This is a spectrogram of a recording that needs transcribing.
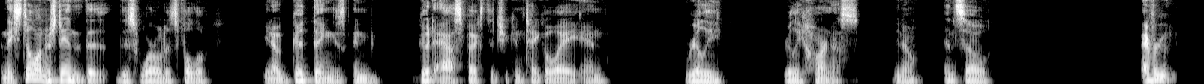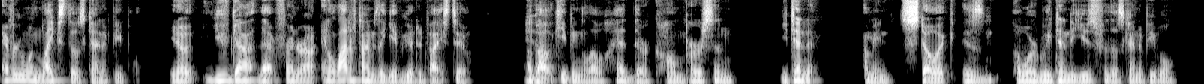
and they still understand that the, this world is full of, you know, good things and good aspects that you can take away and really, really harness, you know. And so every everyone likes those kind of people. You know, you've got that friend around, and a lot of times they give good advice too Yeah. about keeping a level head. They're a calm person. You tend to, I mean, stoic is a word we tend to use for those kind of people.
